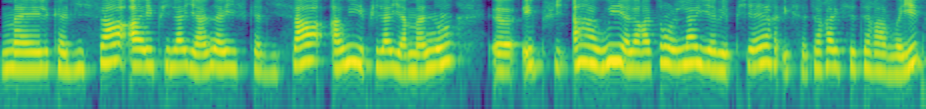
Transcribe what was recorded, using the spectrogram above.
Maëlle qui a dit ça. Ah et puis là il y a Anaïs qui a dit ça. Ah oui et puis là il y a Manon. Euh, et puis ah oui alors attends là il y avait Pierre etc etc vous voyez?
